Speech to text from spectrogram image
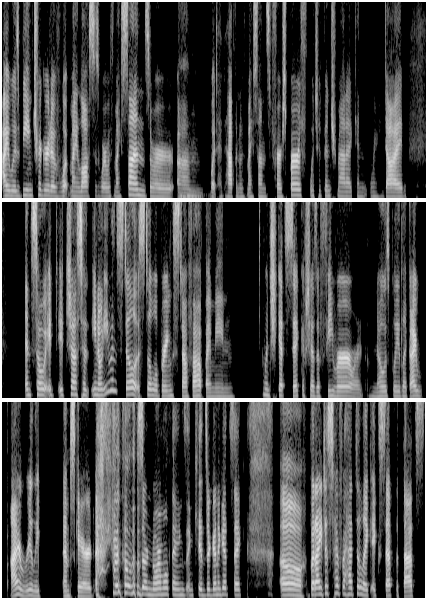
I was being triggered of what my losses were with my sons or um, Mhm. what had happened with my son's first birth, which had been traumatic and where he died. And so it it just has, you know, and even still, it still will bring stuff up. I mean, when she gets sick, if she has a fever or a nosebleed, like I I really am scared, even though those are normal things and kids are gonna get sick. Oh, but I just have had to like accept that that's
